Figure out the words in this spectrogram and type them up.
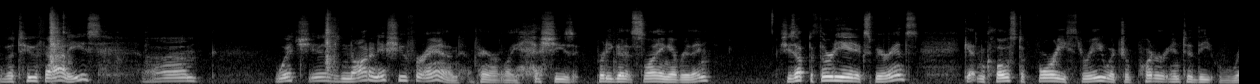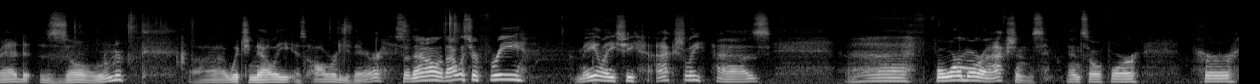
the two fatties, um, which is not an issue for Ann, apparently. She's pretty good at slaying everything. She's up to 38 experience, getting close to 43, which will put her into the red zone uh, which Nelly is already there. So now that was her free melee. She actually has uh, four more actions. And so for her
